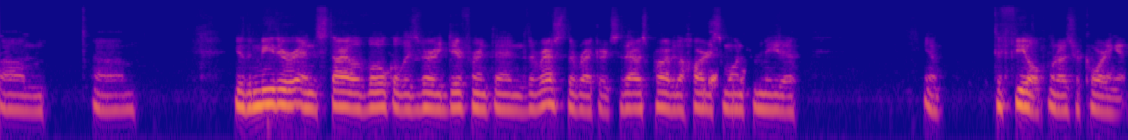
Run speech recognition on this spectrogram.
um, um, you know the meter and the style of vocal is very different than the rest of the record. So that was probably the hardest yeah. one for me to you know to feel when i was recording it.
